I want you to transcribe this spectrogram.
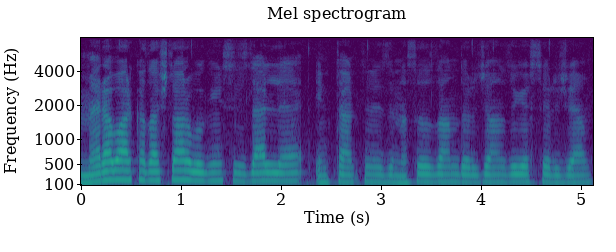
Merhaba arkadaşlar bugün sizlerle internetinizi nasıl hızlandıracağınızı göstereceğim.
